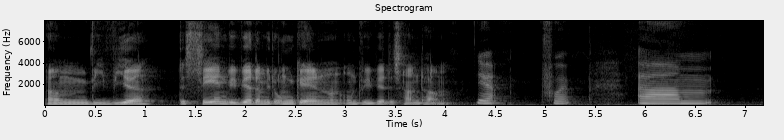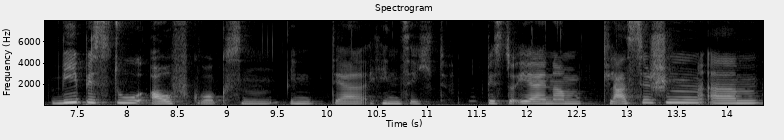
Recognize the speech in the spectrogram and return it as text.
ähm, wie wir das sehen, wie wir damit umgehen und, und wie wir das handhaben. Ja, voll. Ähm, wie bist du aufgewachsen in der Hinsicht? Bist du eher in einem klassischen ähm,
